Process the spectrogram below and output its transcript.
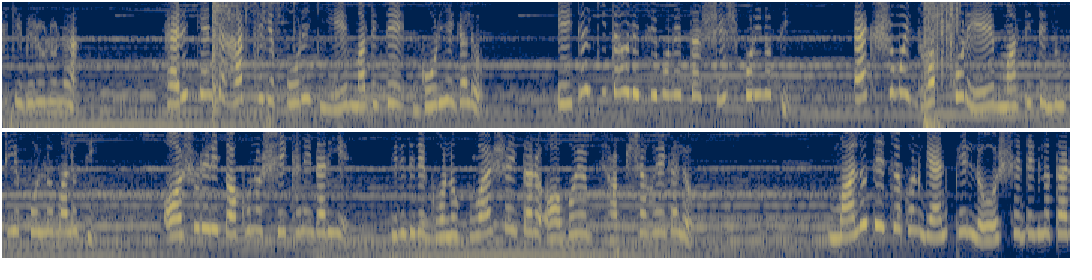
থেকে বেরোলো না। হ্যারিকেনটা হাত থেকে পড়ে গিয়ে মাটিতে গড়িয়ে গেল। এটাই কি তাহলে জীবনের তার শেষ পরিণতি? এক সময় ধপ করে মাটিতে লুটিয়ে পড়ল মালতী। অশরীরী তখনও সেখানে দাঁড়িয়ে ধীরে ধীরে ঘন কুয়াশায় তার অবয়ব ঝাপসা হয়ে গেল। মালতী যখন জ্ঞান ফিরল, সে দেখল তার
